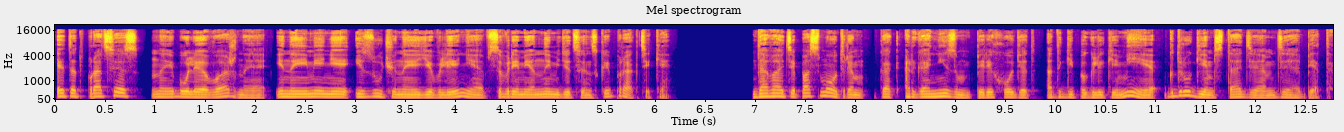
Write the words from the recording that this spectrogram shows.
Этот процесс — наиболее важное и наименее изученное явление в современной медицинской практике. Давайте посмотрим, как организм переходит от гипогликемии к другим стадиям диабета.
